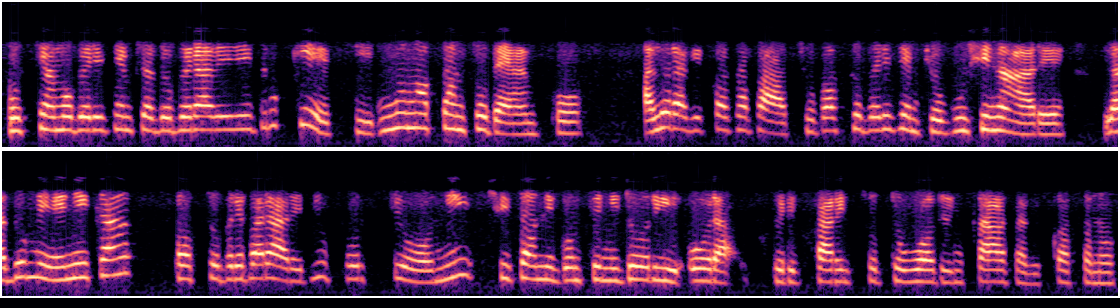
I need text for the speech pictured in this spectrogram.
Possiamo per esempio adoperare dei trucchetti, non ho tanto tempo, allora che cosa faccio? Posso per esempio cucinare la domenica, posso preparare più porzioni, ci sono i contenitori ora per fare il sottovuoto in casa che costano,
